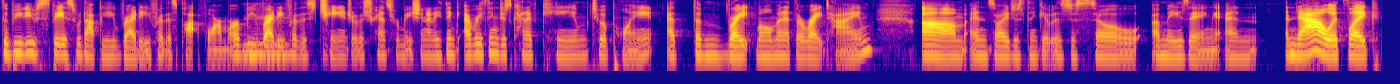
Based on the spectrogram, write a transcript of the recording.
the beauty of space would not be ready for this platform or be ready for this change or this transformation. And I think everything just kind of came to a point at the right moment at the right time. Um, and so I just think it was just so amazing. And, and now it's like,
